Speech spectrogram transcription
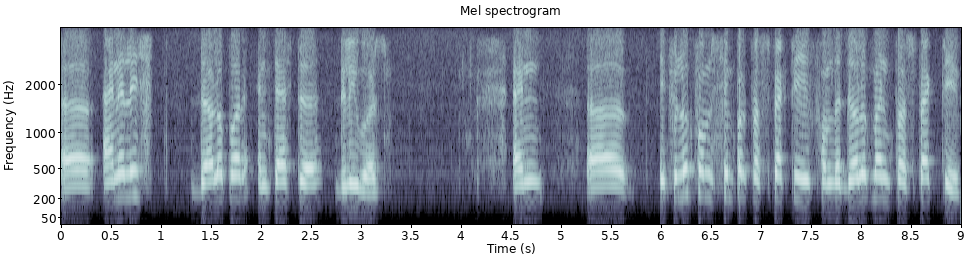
uh, analyst, developer, and tester delivers. And uh, if you look from a simple perspective, from the development perspective,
